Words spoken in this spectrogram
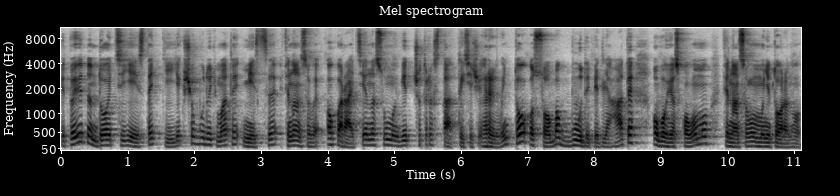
Відповідно до цієї статті, якщо будуть мати місце фінансові операції на суму від 400 тисяч гривень, то особа буде підлягати обов'язковому фінансовому моніторингу.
